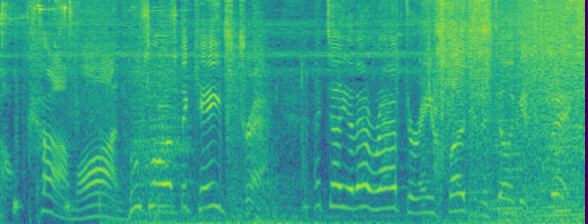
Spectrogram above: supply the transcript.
Oh, come on. Who tore up the cage track? I tell you, that raptor ain't budging until it gets fixed.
